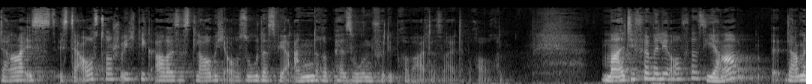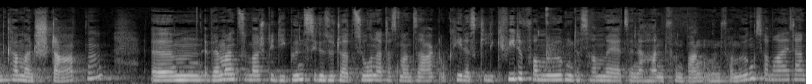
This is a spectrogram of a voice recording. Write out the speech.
da ist, ist der Austausch wichtig, aber es ist, glaube ich, auch so, dass wir andere Personen für die private Seite brauchen. Multifamily Office, ja, damit kann man starten. Ähm, wenn man zum Beispiel die günstige Situation hat, dass man sagt, okay, das liquide Vermögen, das haben wir jetzt in der Hand von Banken und Vermögensverwaltern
